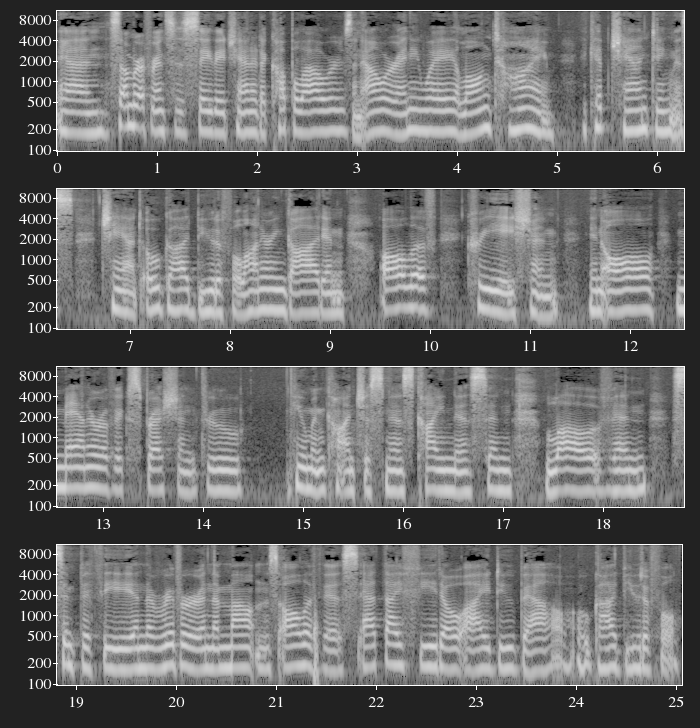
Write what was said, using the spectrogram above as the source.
And some references say they chanted a couple hours, an hour anyway, a long time. They kept chanting this chant, Oh God, beautiful, honoring God in all of creation, in all manner of expression through human consciousness, kindness, and love, and sympathy, and the river and the mountains, all of this. At thy feet, oh, I do bow. Oh God, beautiful.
